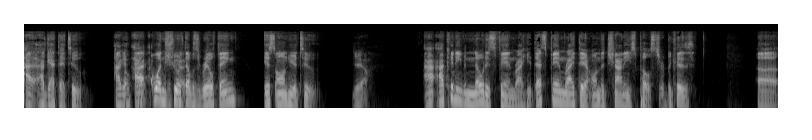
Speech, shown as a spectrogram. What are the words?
I, I got that too. I, got, I Okay. I wasn't sure if that was a real thing. It's on here too. Yeah. I, I couldn't even notice Finn right here. That's Finn right there on the Chinese poster because uh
